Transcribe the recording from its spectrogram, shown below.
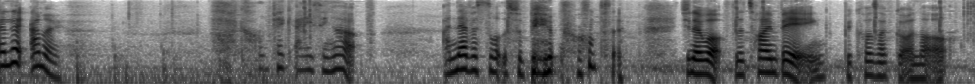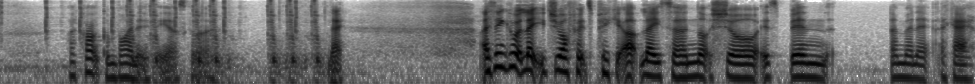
Oh look, ammo. I can't pick anything up. I never thought this would be a problem. Do you know what? For the time being, because I've got a lot, I can't combine anything else, can I? No. I think it would let you drop it to pick it up later. Not sure. It's been a minute. Okay.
